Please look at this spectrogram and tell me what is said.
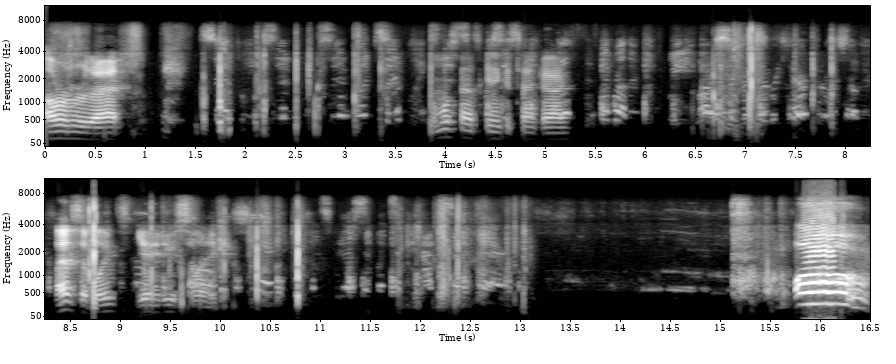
I'll remember that. Almost have panic attack guy. I have siblings. Yeah, you do, Sonic. Oh!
